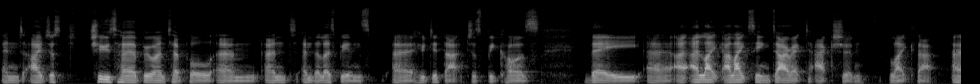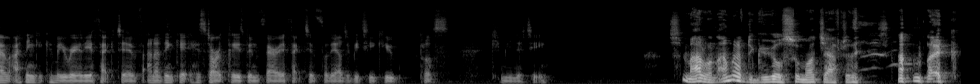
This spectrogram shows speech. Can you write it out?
and I just choose her, Booan Temple, um, and and the lesbians uh, who did that just because they uh, I, I like I like seeing direct action like that. Um, I think it can be really effective, and I think it historically has been very effective for the LGBTQ plus community. It's a mad one. I'm gonna have to Google so much after this. I'm like,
